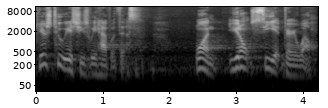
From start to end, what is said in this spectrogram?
Here's two issues we have with this. One, you don't see it very well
